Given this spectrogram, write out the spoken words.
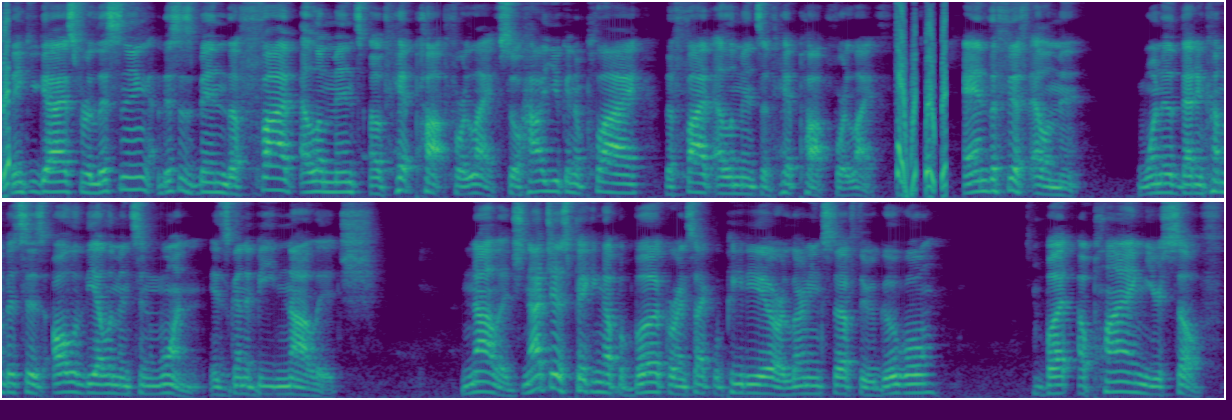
Thank you guys for listening. This has been the five elements of hip hop for life. So, how you can apply the five elements of hip hop for life. And the fifth element, one of, that encompasses all of the elements in one, is going to be knowledge knowledge, not just picking up a book or encyclopedia or learning stuff through Google, but applying yourself.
